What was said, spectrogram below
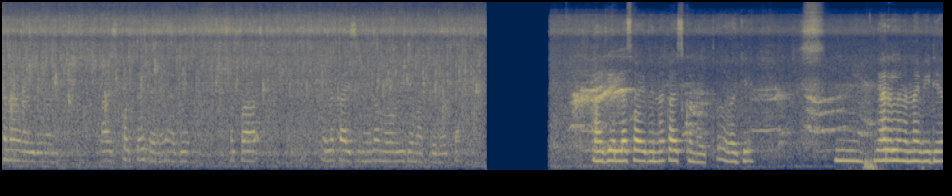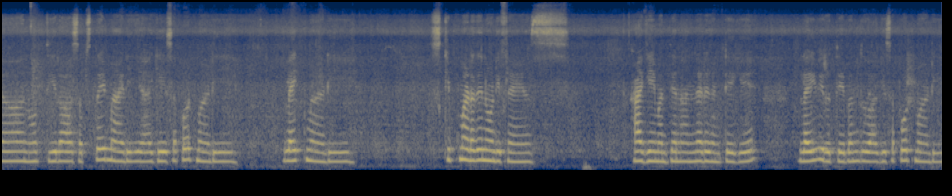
ಚೆನ್ನಾಗಾಗಿದೆ ನೋಡಿ. ಕಾಯಿಸ್ಕೊಳ್ತಾ ಇದ್ದೇನೆ, ಹಾಗೆ ಸ್ವಲ್ಪ ಎಲ್ಲ ಕಾಯಿಸಿದ ಮೇಲೆ ಹೀಗೆ ಮಾಡ್ತೇನೆ, ಆಯಿತಾ? ಹಾಗೆ ಎಲ್ಲ ಸೋಯಾಬೀನ್ನ ಕಾಯಿಸ್ಕೊಂಡಾಯಿತು, ಹಾಗೆ ಯಾರೆಲ್ಲ ನನ್ನ ವಿಡಿಯೋ ನೋಡ್ತೀರಾ ಸಬ್ಸ್ಕ್ರೈಬ್ ಮಾಡಿ, ಹಾಗೆ ಸಪೋರ್ಟ್ ಮಾಡಿ ಲೈಕ್ ಮಾಡಿ ಸ್ಕಿಪ್ ಮಾಡೋದೇ ನೋಡಿ ಫ್ರೆಂಡ್ಸ್ ಹಾಗೆ ಮಧ್ಯಾಹ್ನ ಹನ್ನೆರಡು ಗಂಟೆಗೆ ಲೈವ್ ಇರುತ್ತೆ, ಬಂದು ಹಾಗೆ ಸಪೋರ್ಟ್ ಮಾಡಿ.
